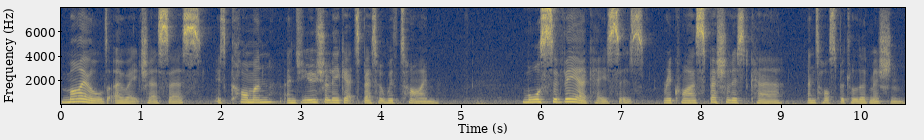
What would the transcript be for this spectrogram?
Mild OHSS is common and usually gets better with time. More severe cases require specialist care and hospital admission.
